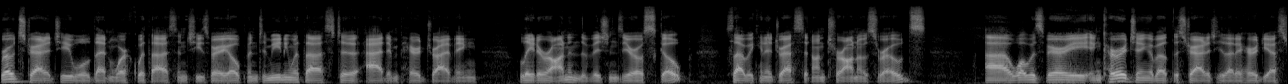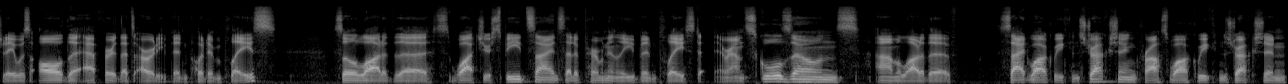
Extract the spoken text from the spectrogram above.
road strategy, will then work with us, and she's very open to meeting with us to add impaired driving later on in the Vision Zero scope so that we can address it on Toronto's roads. Uh, what was very encouraging about the strategy that I heard yesterday was all the effort that's already been put in place. So, a lot of the watch your speed signs that have permanently been placed around school zones, um, a lot of the sidewalk reconstruction, crosswalk reconstruction,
